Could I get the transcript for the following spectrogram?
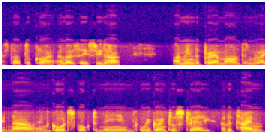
I start to cry. And I say, sweetheart, I'm in the prayer mountain right now, and God spoke to me, and we're going to Australia. At the time,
